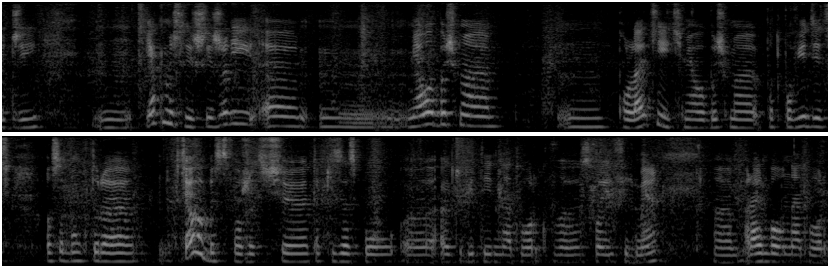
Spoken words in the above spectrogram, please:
IG. Mm, Jak myślisz, jeżeli e, mm, miałybyśmy mm, polecić, miałybyśmy podpowiedzieć osobom, które chciałyby stworzyć e, taki zespół e, LGBT Network w swojej firmie, Rainbow Network,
